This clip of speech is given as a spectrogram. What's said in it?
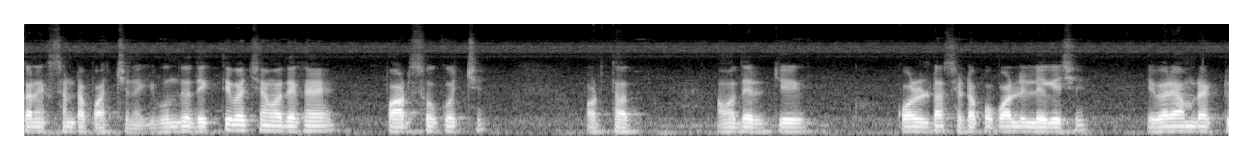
কানেকশানটা পাচ্ছে নাকি। বন্ধুরা, দেখতে পাচ্ছি আমাদের এখানে পার শো করছে। অর্থাৎ আমাদের যে কলটা সেটা প্রপারলি লেগেছে। এবারে আমরা একটু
